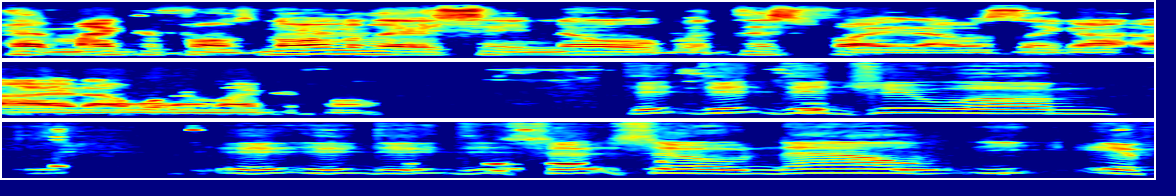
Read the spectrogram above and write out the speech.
have microphones. Normally I say no, but this fight I was like, all right, I'll wear a microphone. Did, did, did you um it, it, so, so now if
